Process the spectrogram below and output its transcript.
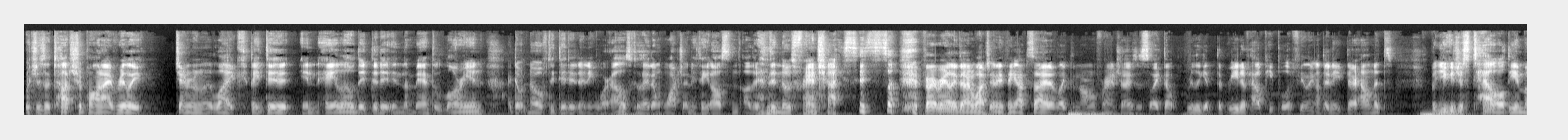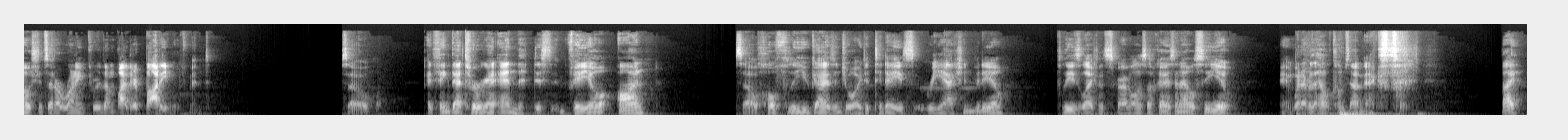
which is a touch upon i really genuinely like. They did it in halo they did it in the mandalorian. I don't know if they did it anywhere else because i don't watch anything else other than those franchises. Very rarely do i watch anything outside of like the normal franchises so i don't really get the read of how people are feeling underneath their helmets but you could just tell the emotions that are running through them by their body movement. So I think that's where we're going to end this video on. So hopefully you guys enjoyed today's reaction video. Please like and subscribe all this stuff, guys, and I will see you in whatever the hell comes out next. Bye.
